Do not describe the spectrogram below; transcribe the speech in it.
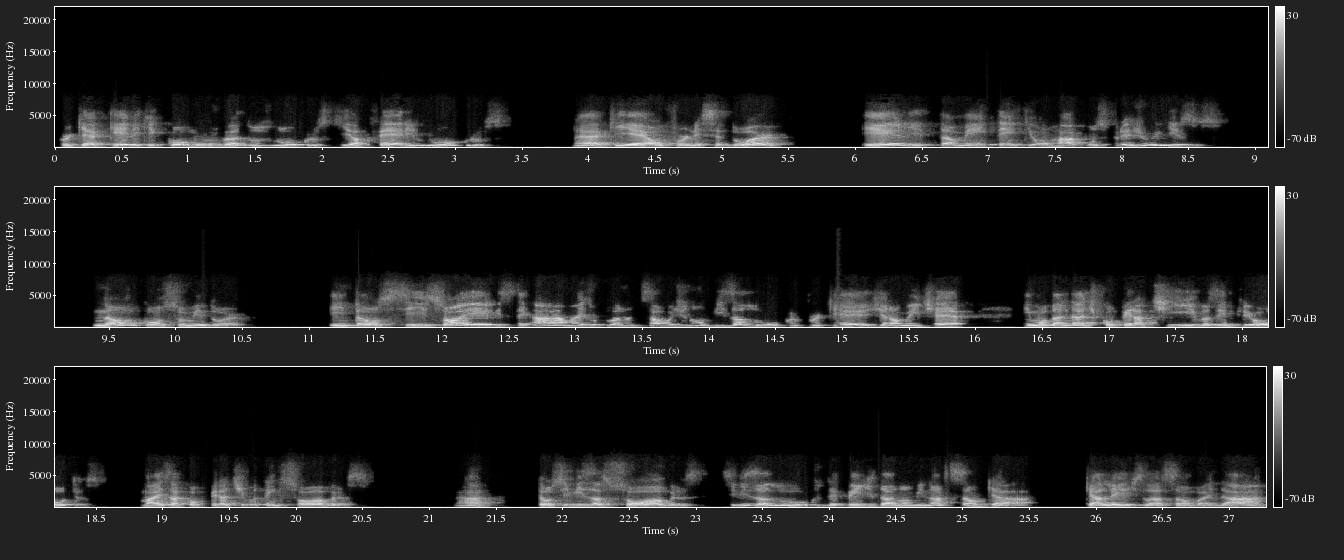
Porque aquele que comunga dos lucros, que afere lucros, né, que é o fornecedor, ele também tem que honrar com os prejuízos, não o consumidor. Então, se só eles têm. Ah, mas o plano de saúde não visa lucro, porque geralmente é em modalidade cooperativas, entre outras. Mas a cooperativa tem sobras. Tá? Então, se visa sobras, se visa lucro, depende da nominação que a, que a legislação vai dar,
